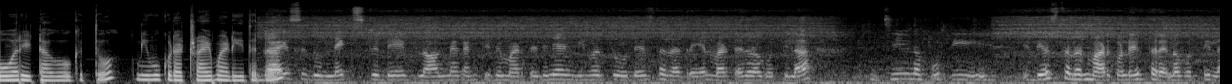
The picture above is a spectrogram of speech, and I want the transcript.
ಓವರ್ ಹೀಟ್ ಆಗಿ ಹೋಗಿತ್ತು. ನೀವು ಕೂಡ ಟ್ರೈ ಮಾಡಿ ಇದನ್ನು. ಇದು ನೆಕ್ಸ್ಟ್ ಡೇ ಬ್ಲಾಗ್ನ ಕಂಟಿನ್ಯೂ ಮಾಡ್ತಾ ಇದ್ದೀನಿ. ಆ್ಯಂಡ್ ಇವತ್ತು ದೇವಸ್ಥಾನ ಹತ್ರ ಏನು ಮಾಡ್ತಾ ಗೊತ್ತಿಲ್ಲ. ಜೀವನ ಪೂರ್ತಿ ದೇವಸ್ಥಾನ ಮಾಡ್ಕೊಂಡೇ ಇರ್ತಾರೇನೋ ಗೊತ್ತಿಲ್ಲ.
